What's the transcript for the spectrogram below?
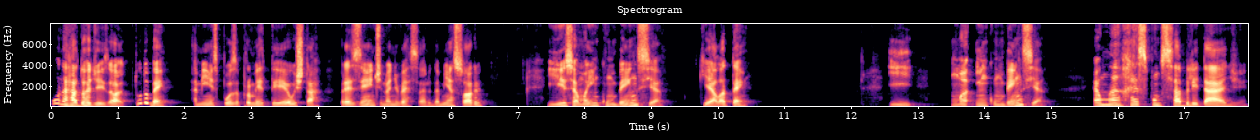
O narrador diz: olha, tudo bem, a minha esposa prometeu estar presente no aniversário da minha sogra, e isso é uma incumbência que ela tem. E uma incumbência é uma responsabilidade,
